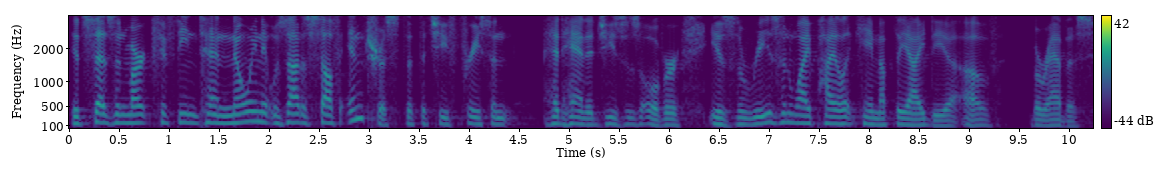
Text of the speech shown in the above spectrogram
it says in Mark 15:10, knowing it was out of self-interest that the chief priests had handed Jesus over, is the reason why Pilate came up the idea of Barabbas.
